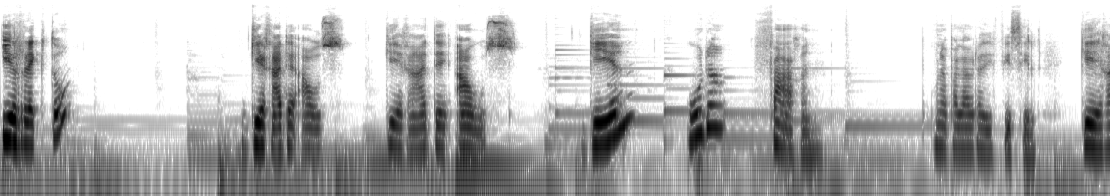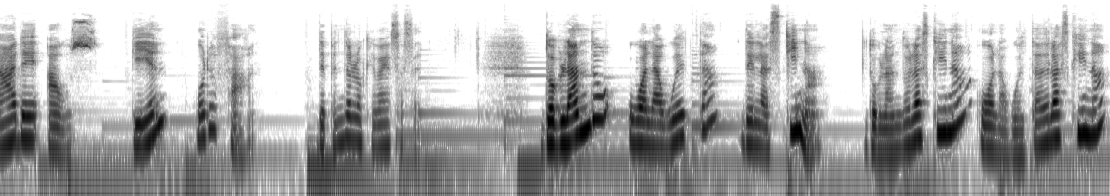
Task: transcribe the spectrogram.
Y recto, geradeaus, geradeaus. Gehen oder fahren. Una palabra difícil. Geradeaus. Gehen oder fahren. Depende de lo que vayas a hacer. Doblando o a la vuelta de la esquina. Doblando la esquina o a la vuelta de la esquina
